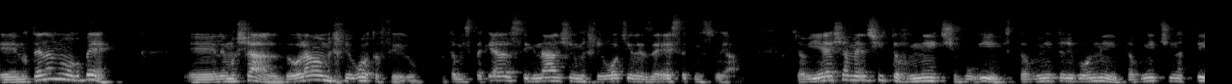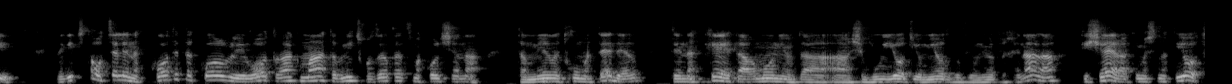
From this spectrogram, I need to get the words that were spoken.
אה, נותן לנו הרבה. אה, למשל, בעולם המכירות אפילו, אתה מסתכל על סיגנל של מכירות של איזה עסק מסוים. עכשיו, יש שם איזושהי תבנית שבועית, תבנית רבעונית, תבנית שנתית. נגיד שאתה רוצה לנקות את הכל ולראות רק מה התבנית שחוזרת על עצמה כל שנה. תמיר לתחום התדר, תנקה את ההרמוניות השבועיות, יומיות, רבעוניות וכן הלאה, תישאר רק עם השנתיות.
